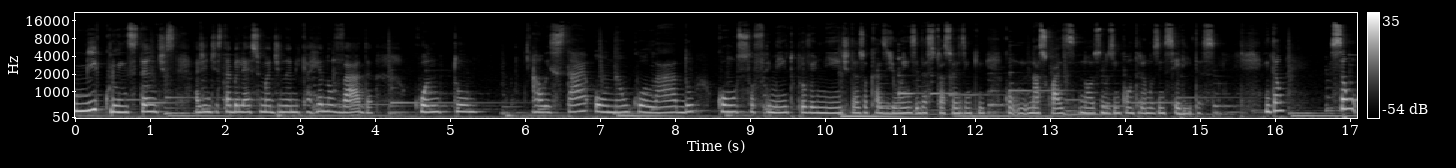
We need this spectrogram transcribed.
micro instantes, a gente estabelece uma dinâmica renovada quanto ao estar ou não colado com o sofrimento proveniente das ocasiões e das situações que, nas quais nós nos encontramos inseridas. Então, são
